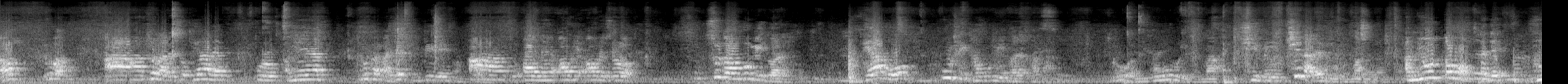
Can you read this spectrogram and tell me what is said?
နော်သူကအာထွက်လာလို့ဆိုဖျားလည်းပူအမြဲတမ်းသူကမှရက်ပြီးတယ်အာအောင်နေအောင်နေအောင်နေဆိုတော့ဆုတောင်းဖို့မိသွားတယ်ဘုရားကိုဥထိတ်ထားဖို့မိသွားတဲ့ခါမှာ သူအမျိုးတွေမှာရှင်ဘယ်ဖြစ်လာတဲ့လူတွေမှာအမျိုးတော့ဖက်တဲ့လူ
